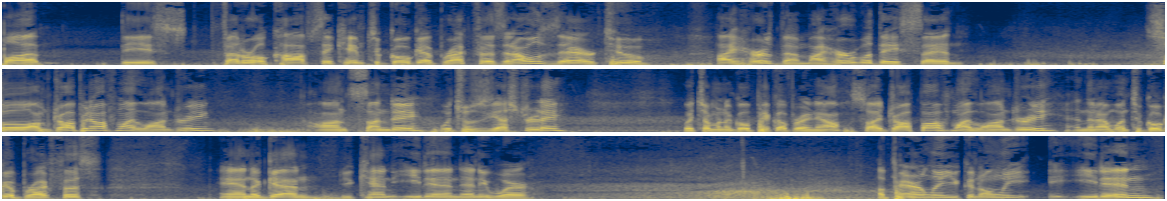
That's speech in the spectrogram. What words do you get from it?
But these federal cops, they came to go get breakfast and I was there too. I heard them. I heard what they said. So I'm dropping off my laundry on Sunday, which was yesterday, which I'm to go pick up right now. So I drop off my laundry and then I went to go get breakfast. And again, you can't eat in anywhere apparently you can only eat in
